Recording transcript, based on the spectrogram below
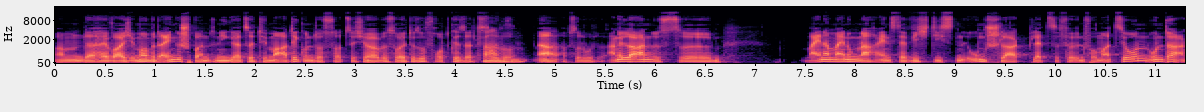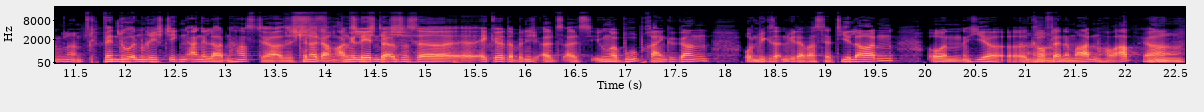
ähm, daher war ich immer mit eingespannt in die ganze Thematik und das hat sich ja bis heute so fortgesetzt. Wahnsinn. Also, ja, absolut. Angeladen ist äh, meiner Meinung nach eins der wichtigsten Umschlagplätze für Informationen unter Anglern. Wenn du einen richtigen Angelladen hast, ja. Also ich kenne halt auch Angeläden bei uns aus der äh, Ecke, da bin ich als, als junger Bub reingegangen und wie gesagt, entweder war es der Tierladen und hier äh, kauf deine Maden, hau ab, ja. Ja.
